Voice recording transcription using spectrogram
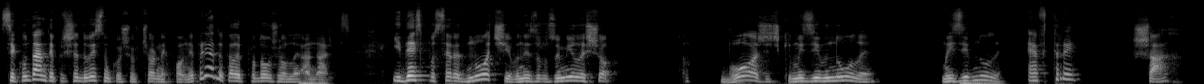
Секунданти прийшли до висновку, що в чорних повний порядок, але продовжували аналіз. І десь посеред ночі вони зрозуміли, що божечки, ми зівнули. Ми зівнули F3, шах.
